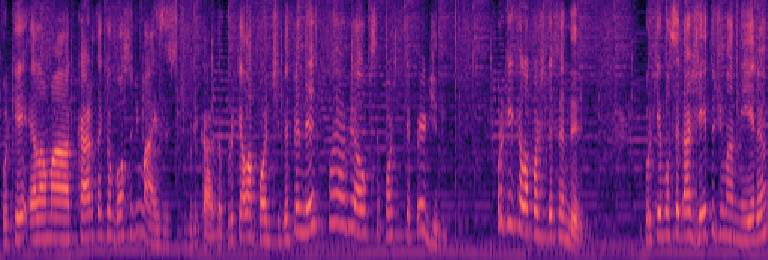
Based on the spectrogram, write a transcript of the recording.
Porque ela é uma carta que eu gosto demais, esse tipo de carta. Porque ela pode te defender ou reaver algo que você pode ter perdido. Por que, que ela pode defender? Porque você dá jeito de maneira,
